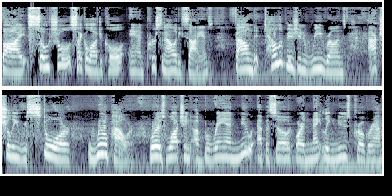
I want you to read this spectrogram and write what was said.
by social, psychological, and personality science found that television reruns actually restore willpower, whereas watching a brand new episode or a nightly news program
